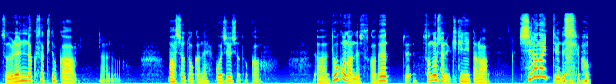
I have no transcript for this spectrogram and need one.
その連絡先とかあの場所とかねご住所とかあどこなんですかねってその人に聞きに行ったら知らないって言うんですよ。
